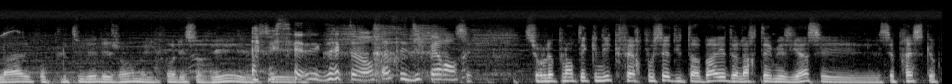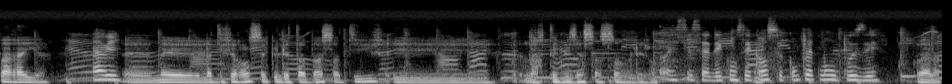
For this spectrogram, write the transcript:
là, il ne faut plus tuer les gens, mais il faut les sauver. c'est exactement ça, c'est différent. Sur le plan technique, faire pousser du tabac et de l'artémisia, c'est presque pareil. Ah oui. Euh, mais la différence, c'est que le tabac, ça tue et l'artémisia, ça sauve les gens. Oui, c'est ça, des conséquences complètement opposées. Voilà.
